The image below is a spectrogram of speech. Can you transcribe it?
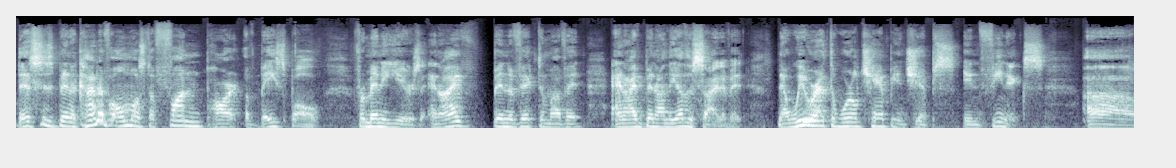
this has been a kind of almost a fun part of baseball for many years, and I've been a victim of it, and I've been on the other side of it. Now we were at the World Championships in Phoenix. Uh,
